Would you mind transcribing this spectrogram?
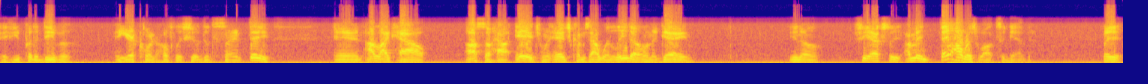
if you put a diva in your corner, hopefully she'll do the same thing. And I like how also how Edge when Edge comes out with Lita on the game, you know, she actually I mean they always walk together, but. It,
